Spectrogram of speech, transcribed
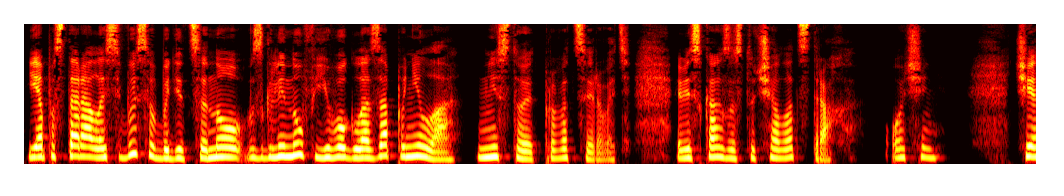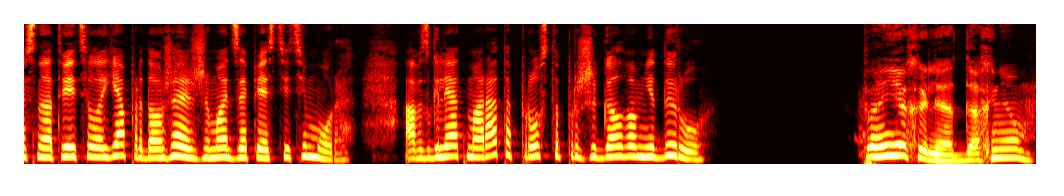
Я постаралась высвободиться, но, взглянув в его глаза, поняла, не стоит провоцировать. В висках застучал от страха. Очень, Честно ответила я, продолжая сжимать запястье Тимура. А взгляд Марата просто прожигал во мне дыру. «Поехали, отдохнем».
